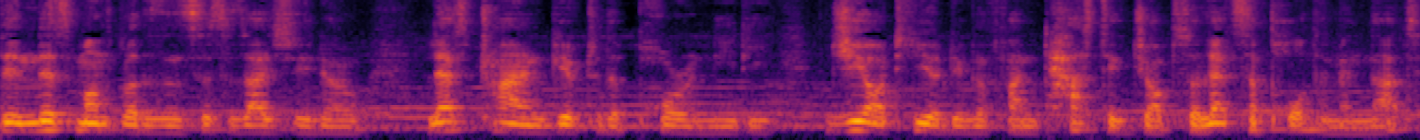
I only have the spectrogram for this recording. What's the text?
in this month, brothers and sisters, as you know, let's try and give to the poor and needy. GRT are doing a fantastic job, so let's support them in that.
